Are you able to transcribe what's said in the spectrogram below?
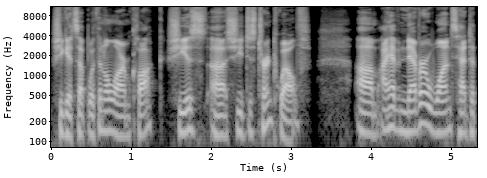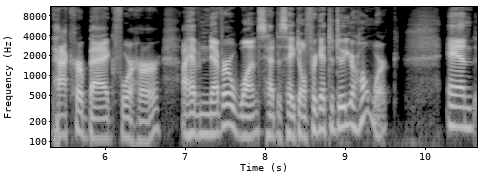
She gets up with an alarm clock. She is uh, she just turned 12. Um, I have never once had to pack her bag for her. I have never once had to say, don't forget to do your homework. And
